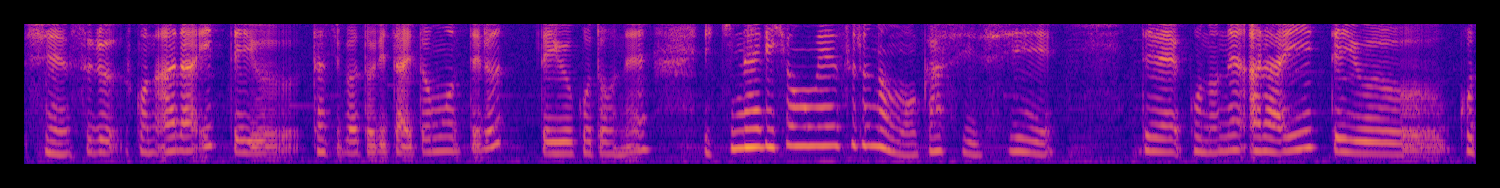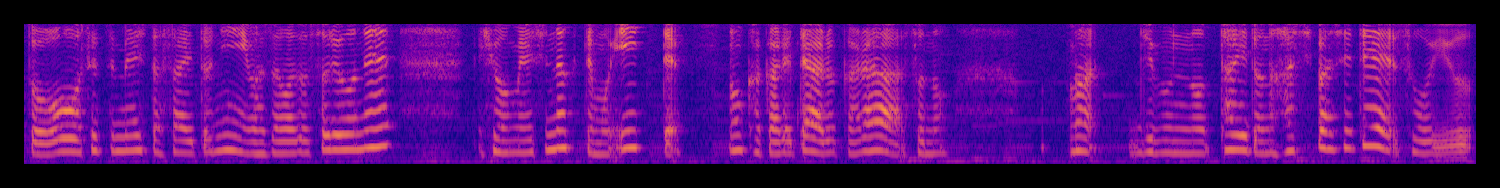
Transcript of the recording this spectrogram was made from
支援するこの新井っていう立場取りたいと思ってるっていうことをねいきなり表明するのもおかしいしでこのね「新井」っていうことを説明したサイトにわざわざそれをね表明しなくてもいいって書かれてあるからそのまあ自分の態度の端々でそういう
